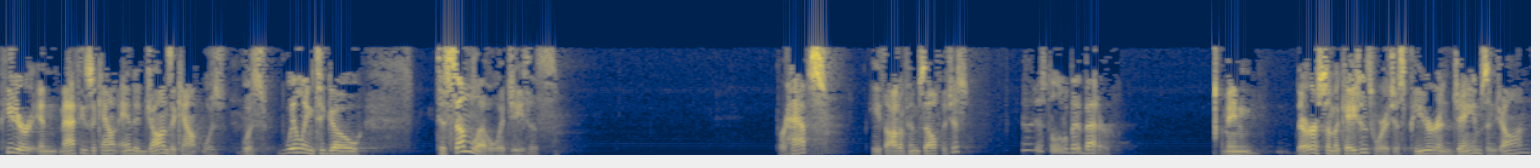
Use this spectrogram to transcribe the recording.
Peter in Matthew's account and in John's account was, was willing to go to some level with Jesus. Perhaps he thought of himself as just, know, just a little bit better. I mean, there are some occasions where it's just Peter and James and John.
